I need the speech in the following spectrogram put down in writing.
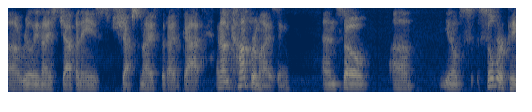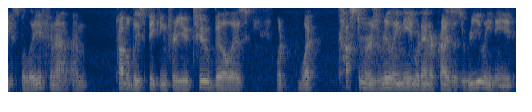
uh, really nice Japanese chef's knife that I've got. And I'm compromising. And so, um, you know, S- Silver Peak's belief, and I, am probably speaking for you too, Bill, is what what customers really need, what enterprises really need,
